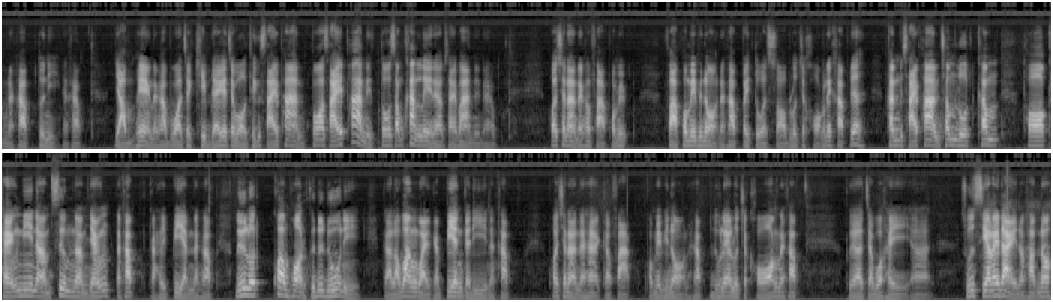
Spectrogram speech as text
ำนะครับตัวนี้นะครับย่ำแห้งนะครับว่าจะคลิปใดก็จะบอกถึงสายพานเพราะสายพานนี่ตัวสำคัญเลยนะครับสายพานนี่นะครับ เพราะฉะนั้นนะครับฝากพ่อแม่ฝากพ่อแม่พี่น้องนะครับไปตรวจสอบรถเจ้าของนะครับเด้อคันสายพานช่ำรุดคำทอแข็งมีน้ำซึมน้ำยั้งนะครับก็ให้เปลี่ยนนะครับ หรือลดความห่อนขึ้นดูนี่ก็ระวังไหวกับเปลี่ยนก็ดีนะครับ เพราะฉะนั้นนะฮะก็ฝากพ่อแม่พี่น้องนะครับ ดูแลรถเจ้าของนะครับ เพื่อจะบ่ให้อ่า สูญเสียรายได้นะครับเนาะ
